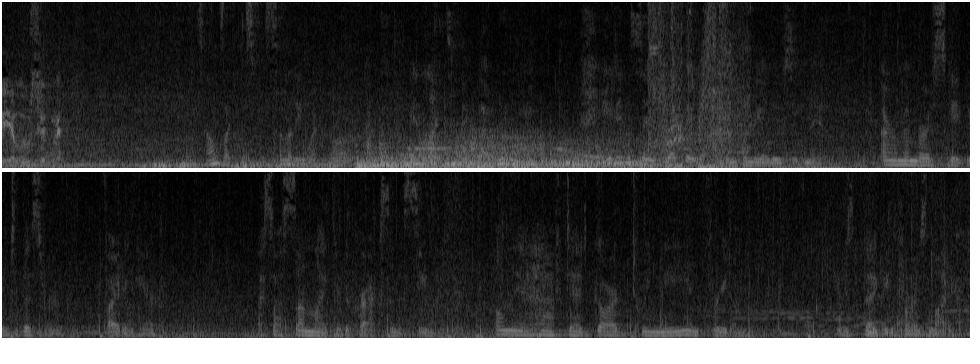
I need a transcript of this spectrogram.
The Illusive Man. It sounds like this facility went rogue. You'd like to think that, wouldn't you? He didn't say what they were hiding from the Illusive Man. I remember escaping to this room, fighting here. I saw sunlight through the cracks in the ceiling. Only a half-dead guard between me and freedom. He was begging for his life.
